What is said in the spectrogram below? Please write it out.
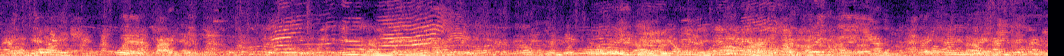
ปไปไปไปไปไปไป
